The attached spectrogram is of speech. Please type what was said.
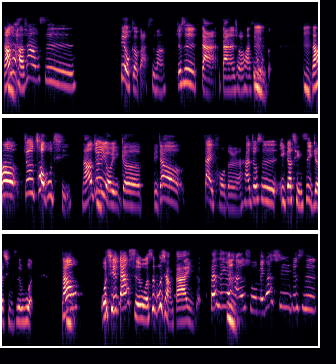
然后就好像是六个吧，是吗？就是打打篮球的话是六个，嗯，然后就是凑不齐，然后就有一个比较带头的人，他就是一个寝室一个寝室问，然后。我其实当时我是不想答应的，但是因为他就说、嗯、没关系，就是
